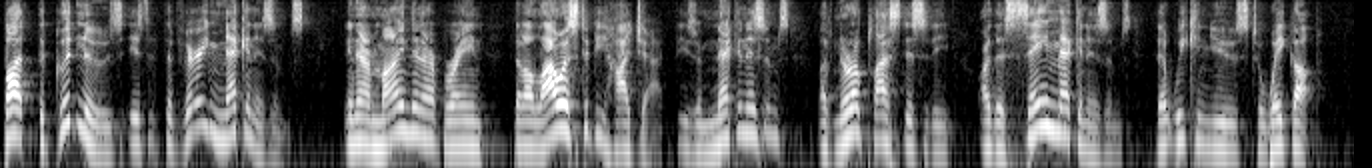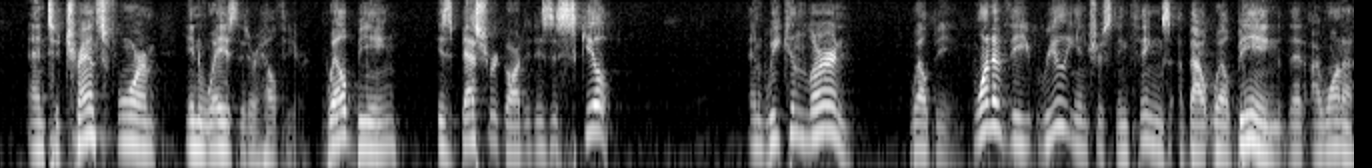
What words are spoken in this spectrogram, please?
But the good news is that the very mechanisms in our mind and our brain that allow us to be hijacked, these are mechanisms of neuroplasticity, are the same mechanisms that we can use to wake up and to transform in ways that are healthier. Well being is best regarded as a skill, and we can learn well being. One of the really interesting things about well being that I want to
